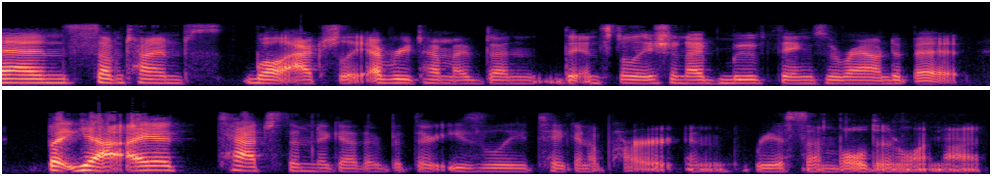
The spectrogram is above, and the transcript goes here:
And sometimes, well, actually, every time I've done the installation, I've moved things around a bit. But yeah, I attach them together, but they're easily taken apart and reassembled and whatnot.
